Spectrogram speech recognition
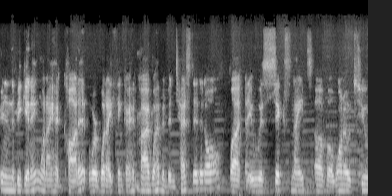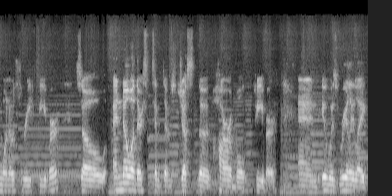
in the beginning when I had caught it, or what I think I had caught. I haven't been tested at all, but it was six nights of a 102, 103 fever. So, and no other symptoms, just the horrible fever. And it was really like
